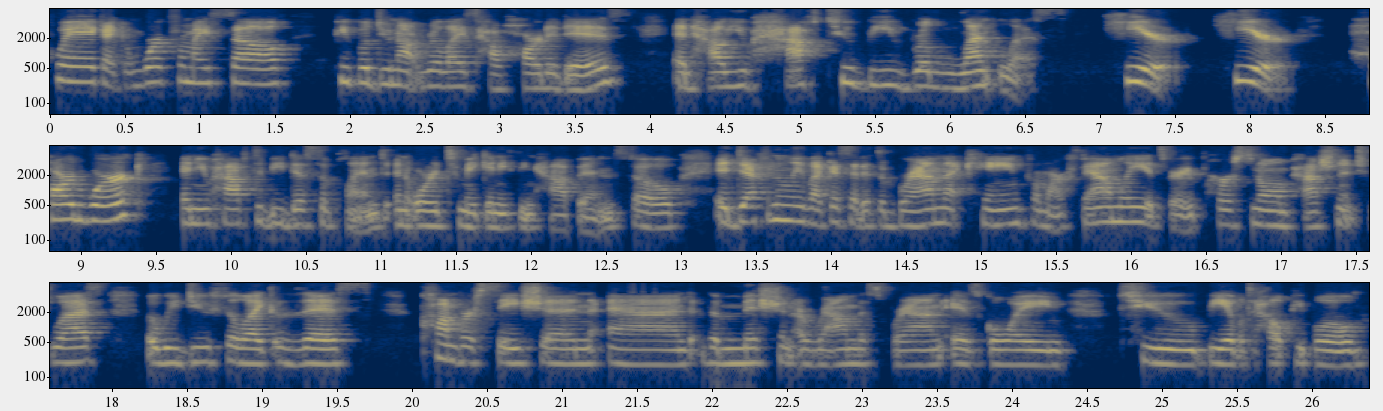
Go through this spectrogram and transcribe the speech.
quick i can work for myself. People do not realize how hard it is and how you have to be relentless here here. Hard work and you have to be disciplined in order to make anything happen. So it definitely, like I said, it's a brand that came from our family. It's very personal and passionate to us, but we do feel like this conversation and the mission around this brand is going to be able to help people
